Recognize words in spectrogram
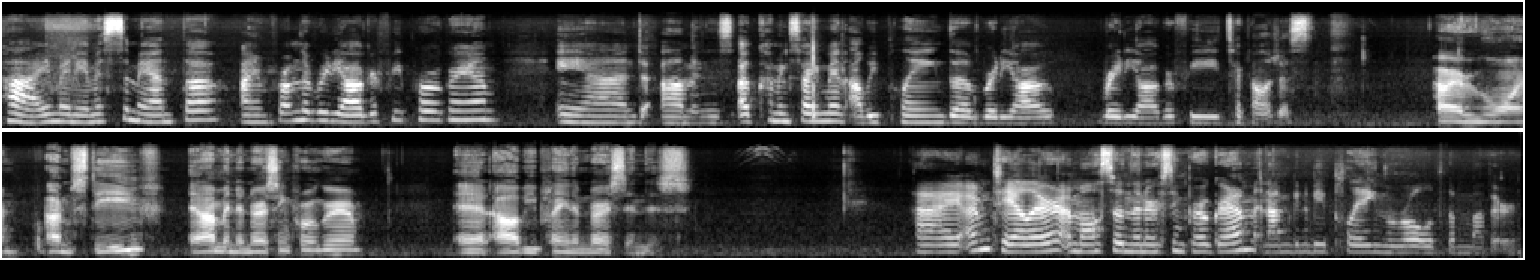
Hi, my name is Samantha. I'm from the radiography program, and um, in this upcoming segment, I'll be playing the radio- radiography technologist. Hi everyone, I'm Steve, and I'm in the nursing program, and I'll be playing the nurse in this. Hi, I'm Taylor. I'm also in the nursing program, and I'm going to be playing the role of the mother.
